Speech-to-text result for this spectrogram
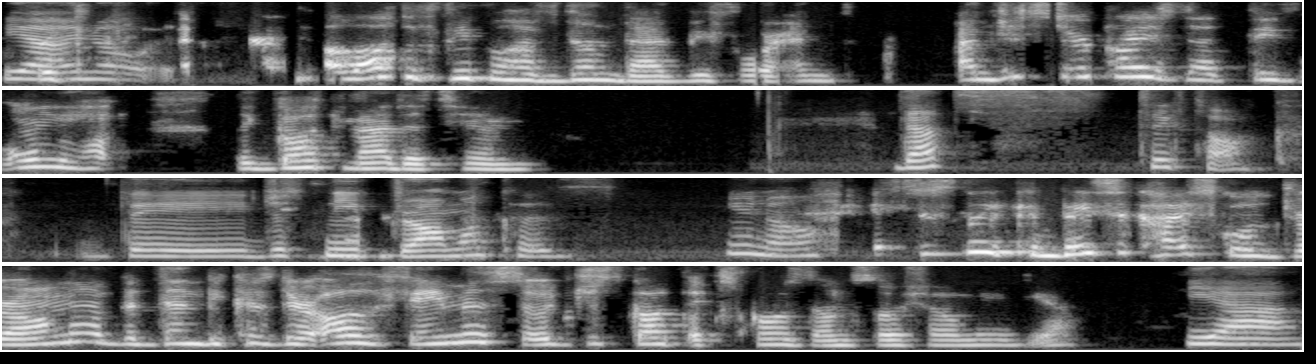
Yeah, Like- I know. a lot of people have done that before, and I'm just surprised that they've only ha- like got mad at him. That's TikTok. They just need drama because, you know. It's just like basic high school drama, but then because they're all famous, so it just got exposed on social media. Yeah.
